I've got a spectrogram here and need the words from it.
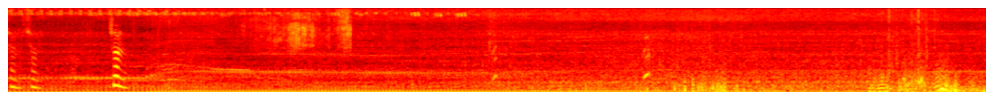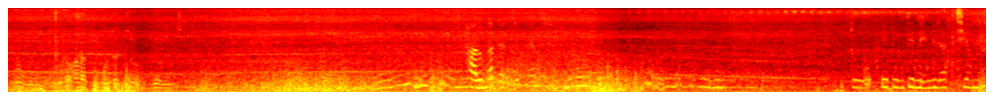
চলো চলো চলো। হালকা দেখতে তো এদিক দিয়ে নেমে যাচ্ছি আমরা।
